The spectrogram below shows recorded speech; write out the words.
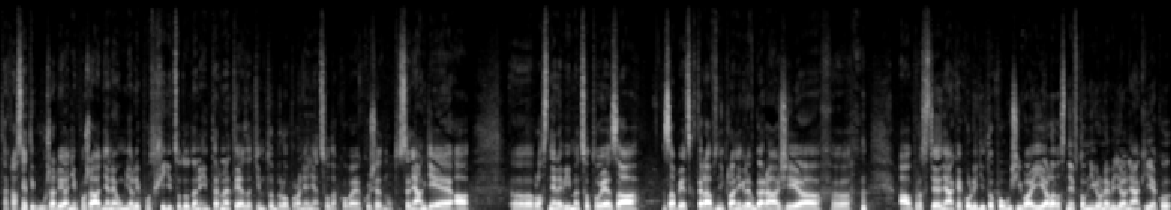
tak vlastně ty úřady ani pořádně neuměli podchytit, co to ten internet je. Zatím to bylo pro ně něco takové, jako že no, to se nějak děje a uh, vlastně nevíme, co to je za, za věc, která vznikla někde v garáži a, uh, a prostě nějak jako lidi to používají, ale vlastně v tom nikdo neviděl nějaký jako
